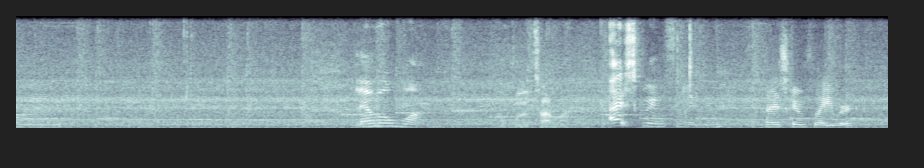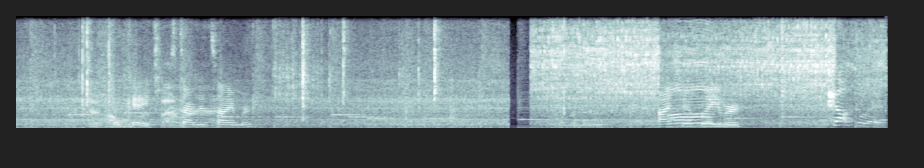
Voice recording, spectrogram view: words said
Um, level one, I'll put the timer. ice cream flavor. Ice cream flavor. Okay, Okay, the start the timer. What it is. Ice cream Um, flavor. Chocolate,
